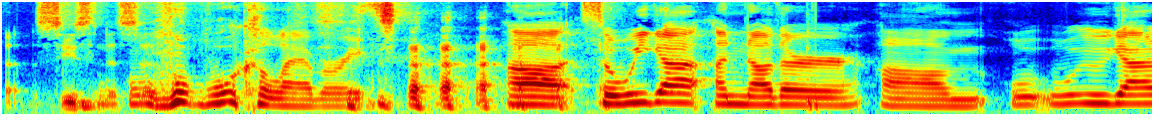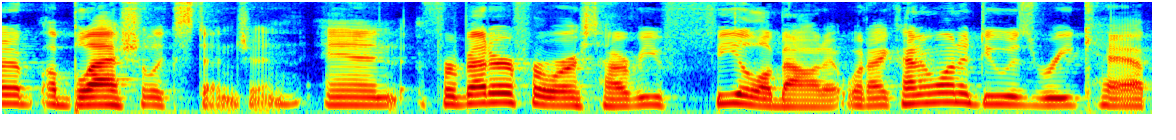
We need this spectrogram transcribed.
uh, cease and desist. we'll collaborate. uh, so we got another. Um, we got a, a Blashill extension, and for better or for worse, however you feel about it, what I kind of want to do is recap.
